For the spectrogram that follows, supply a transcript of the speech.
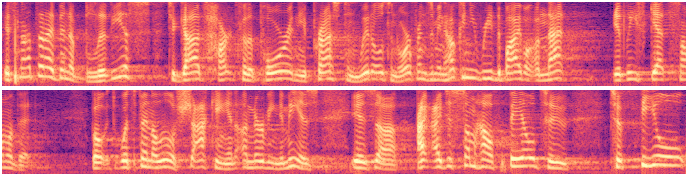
it's not that I've been oblivious to God's heart for the poor and the oppressed and widows and orphans. I mean, how can you read the Bible and not at least get some of it? But what's been a little shocking and unnerving to me is, is uh, I, I just somehow failed to, to feel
